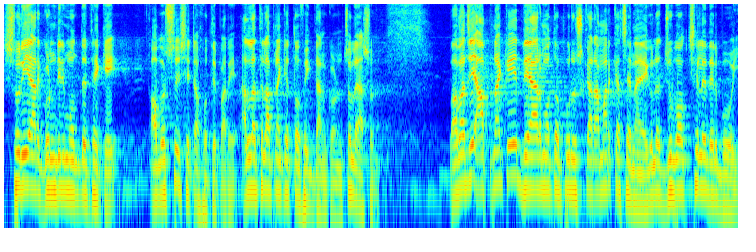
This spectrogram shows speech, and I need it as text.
শরিয়ার গণ্ডির মধ্যে থেকে। অবশ্যই সেটা হতে পারে। আল্লাহ তালা আপনাকে তৌফিক দান করুন। চলে আসুন। বাবাজি আপনাকে দেওয়ার মতো পুরস্কার আমার কাছে নাই। এগুলো যুবক ছেলেদের বই।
